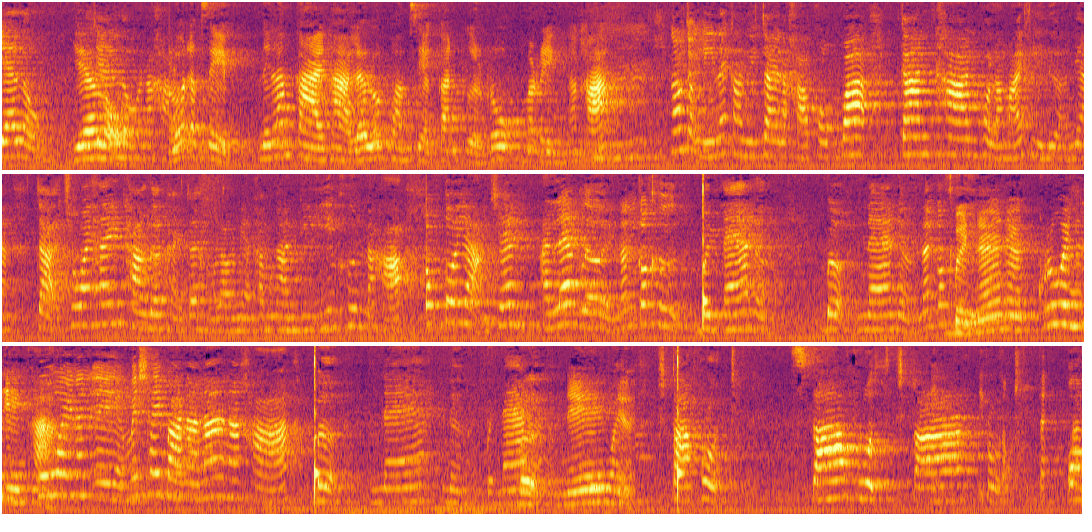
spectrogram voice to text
yellow yellow yellow นะคะลดอักเสบในร่างกายค่ะ แล้วลดความเสี่ยงการเกิดโรคมะเร็งนะคะ อืม นอกจากนี้ในการวิจัยนะคะพบว่าการทานผลไม้สีเหลืองเนี่ยจะช่วยให้ทางเดินหายใจของเราเนี่ยทำงานดียิ่งขึ้นนะคะยกตัวอย่างเช่น อันแรกเลย นั่นก็คือ banana banana นั่นก็คืเบิร์นนะกล้วยนั่นเองกค่ะล้วยนั่นเองไม่ใช่บานาน่านะคะ banana banana เบิร์นเนกล้วย star fruit star fruit star fruit อ๋อ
